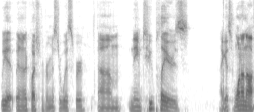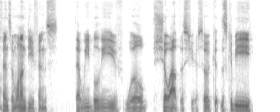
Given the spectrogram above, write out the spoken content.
we have another question from Mr. Whisper. Um, name two players, I guess one on offense and one on defense that we believe will show out this year. So could, this could be,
